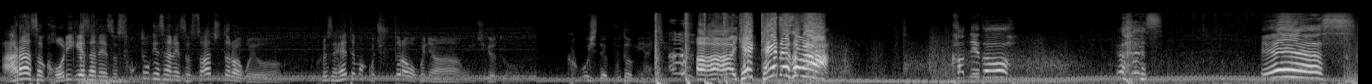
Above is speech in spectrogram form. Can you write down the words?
알아서 거리 계산해서 속도 계산해서 쏴주더라고요. 그래서 헤드 맞고 죽더라고 그냥 움직여도. 그곳이 내 무덤이야 이제. 아, 개 개자성아! 갑니다. 예스, 예스,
